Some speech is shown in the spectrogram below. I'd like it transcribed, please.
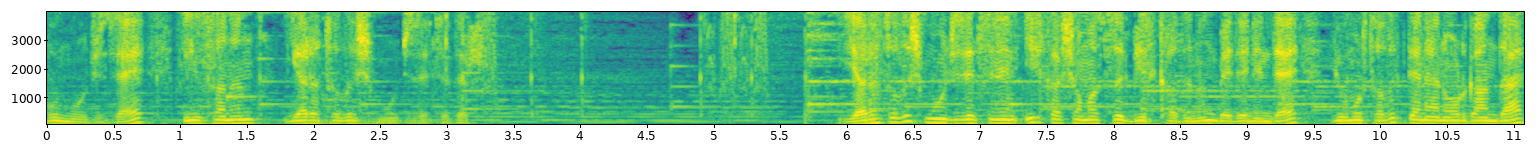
Bu mucize insanın yaratılış mucizesidir. Yaratılış mucizesinin ilk aşaması bir kadının bedeninde yumurtalık denen organda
